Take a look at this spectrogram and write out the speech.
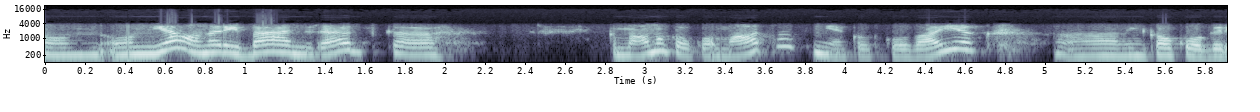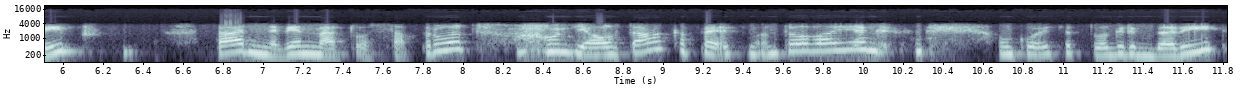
Un, un, jā, un arī bērni redz, ka, ka mamma kaut ko mācās, viņai kaut ko vajag, uh, viņa kaut ko grib. Bērni nevienmēr to saprot un jautā, kāpēc man to vajag un ko es ar to gribu darīt.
